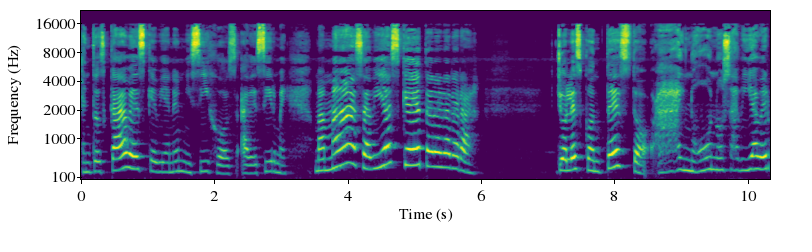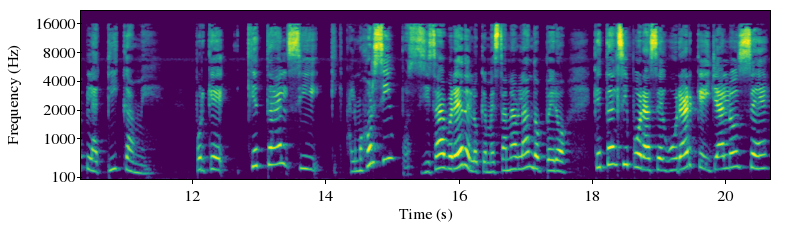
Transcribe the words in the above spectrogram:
Entonces, cada vez que vienen mis hijos a decirme, mamá, ¿sabías qué? Tararara. Yo les contesto, ay, no, no sabía, a ver, platícame. Porque, ¿qué tal si a lo mejor sí, pues sí sabré de lo que me están hablando, pero ¿qué tal si por asegurar que ya lo sé,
